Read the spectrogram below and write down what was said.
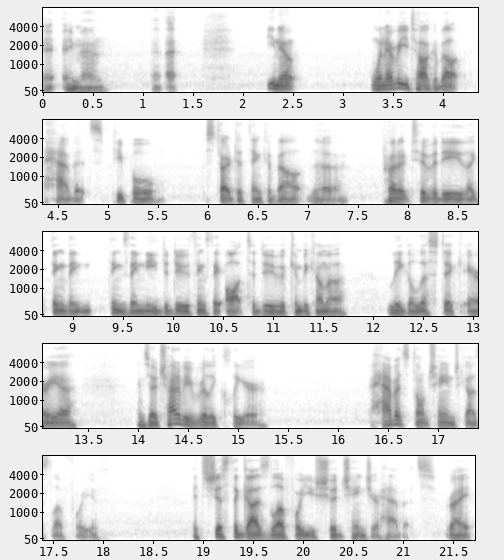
A- Amen. I- I- you know, whenever you talk about habits, people start to think about the productivity, like thing they things they need to do, things they ought to do. It can become a legalistic area, mm-hmm. and so try to be really clear. Habits don't change God's love for you. It's just that God's love for you should change your habits, right?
